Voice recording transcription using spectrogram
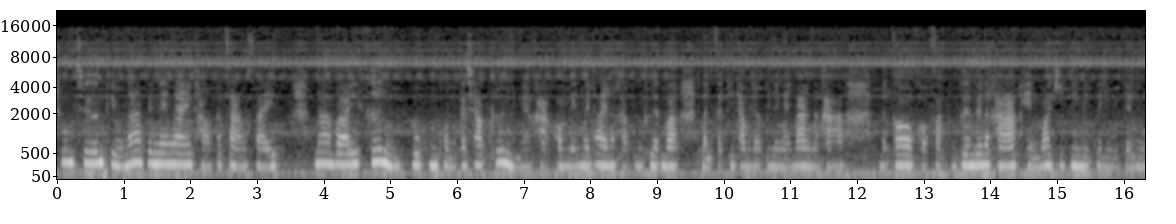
ชุ่มชื้น ผิวหน้าเป็นยังไง ขาวกระจ่างใส หน้าไบรท์ขึ้น รูขุมขนกระชับขึ้นอย่างเงี้ยค่ะ คอมเมนต์ไว้ได้นะคะ เพื่อนๆว่าหลังจากที่ทำแล้วเป็นยังไงบ้างนะคะ แล้วก็ขอฝากเพื่อนๆด้วยนะคะ เห็นว่าคลิปนี้มีประโยชน์อย่าลืม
